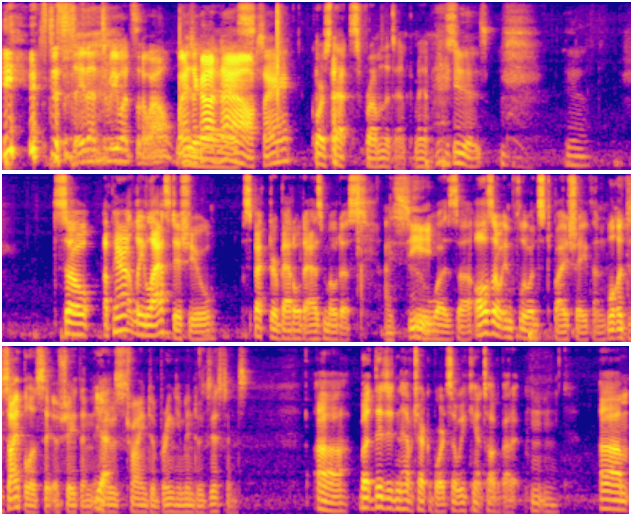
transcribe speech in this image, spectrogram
He used to say that to me once in a while. Where's your God now, Yes. sir? Of course, that's from the Ten Commandments. It is. Yeah. So, apparently, last issue, Spectre battled Asmodus, I see. who was uh, also influenced by Shathan. Well, a disciple of, Sa- of Shathan Yes. who was trying to bring him into existence. Uh, but they didn't have a checkerboard, so we can't talk about it. Um,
